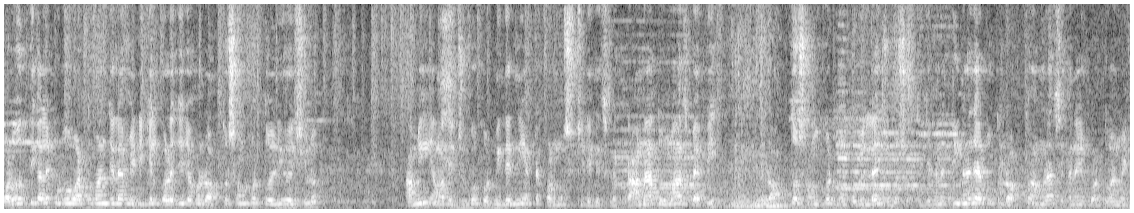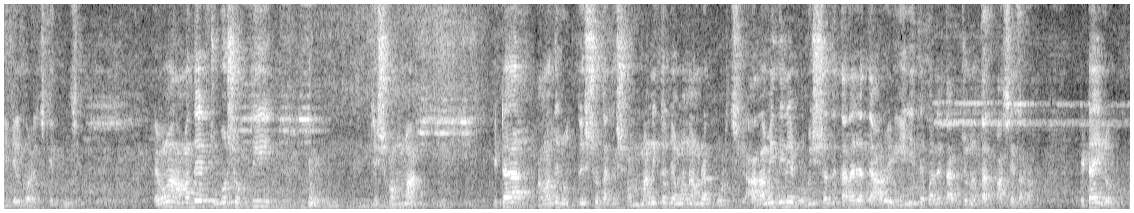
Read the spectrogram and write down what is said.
পরবর্তীকালে পূর্ব বর্ধমান জেলা মেডিকেল কলেজে যখন রক্ত সংকট তৈরি হয়েছিল, আমি আমাদের যুব কর্মীদের নিয়ে একটা কর্মসূচি রেখেছিলাম। টানা দু মাস ব্যাপী রক্ত সংকট মোকাবিলায় যুবশক্তি, যেখানে তিন হাজার মতো রক্ত আমরা সেখানে বর্ধমান মেডিকেল কলেজকে দিয়েছিলাম এবং আমাদের যুবশক্তি যে সম্মান, এটা আমাদের উদ্দেশ্য তাকে সম্মানিত যেমন আমরা করছি, আগামী দিনে ভবিষ্যতে তারা যাতে আরও এগিয়ে যেতে পারে, তার জন্য তার পাশে দাঁড়ানো এটাই লক্ষ্য।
